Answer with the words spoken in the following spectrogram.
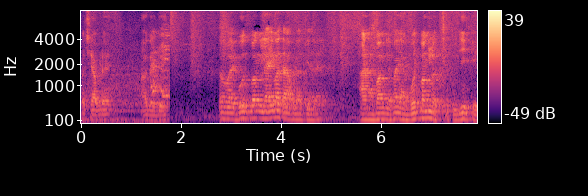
પછી આપણે આગળ જઈએ. તો ભાઈ ભૂત બંગલે આવ્યા હતા આપણે અત્યારે. આના બંગલે ભાઈ, આ ભૂત બંગલો જ છે તું જી કે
